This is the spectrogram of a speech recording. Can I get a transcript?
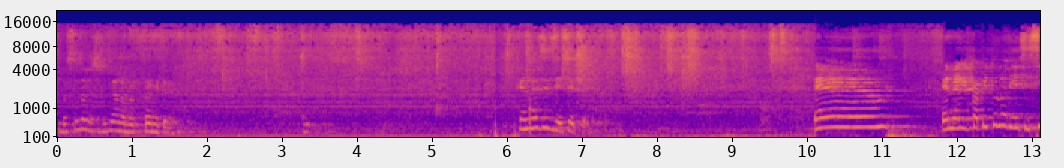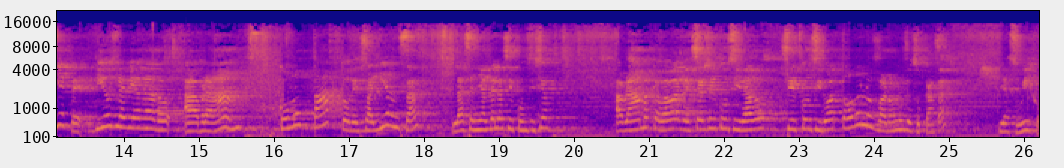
Después de la sucesión, no, permíteme. Génesis 18. Em, en el capítulo 17, Dios le había dado a Abraham como pacto de su alianza la señal de la circuncisión. Abraham acababa de ser circuncidado, circuncidó a todos los varones de su casa y a su hijo.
